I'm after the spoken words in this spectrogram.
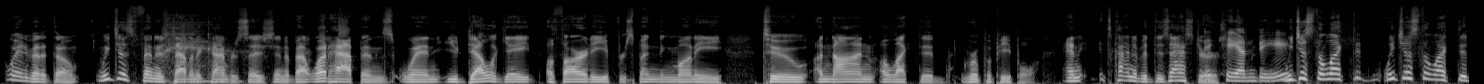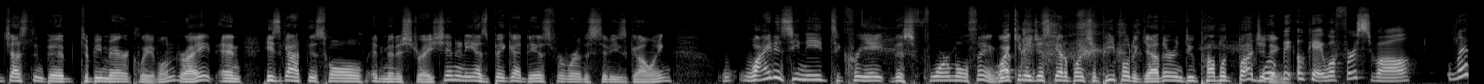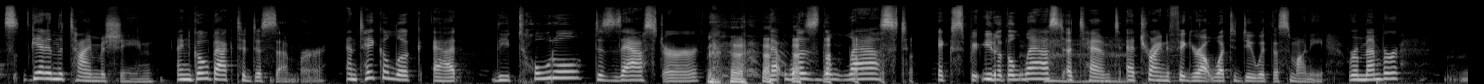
Wait a minute, though. We just finished having a conversation about what happens when you delegate authority for spending money to a non elected group of people. And it's kind of a disaster. It can be. We just elected we just elected Justin Bibb to be mayor of Cleveland, right? And he's got this whole administration and he has big ideas for where the city's going. Why does he need to create this formal thing? Why can't he just get a bunch of people together and do public budgeting? Well, okay, well, first of all, let's get in the time machine and go back to December and take a look at the total disaster that was the last exp- you know the last attempt at trying to figure out what to do with this money. Remember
